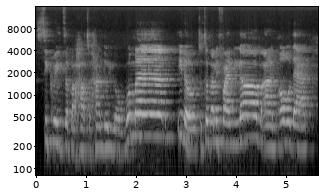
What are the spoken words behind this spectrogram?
secrets about how to handle your woman, you know, to totally find love and all that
